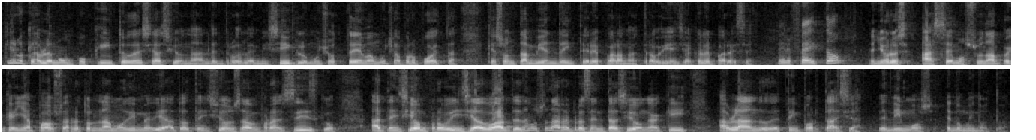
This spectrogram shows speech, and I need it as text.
quiero que hablemos un poquito de ese accionar dentro del hemiciclo, muchos temas, muchas propuestas que son también de interés para nuestra audiencia. ¿Qué le parece? Perfecto. Señores, hacemos una pequeña pausa, retornamos de inmediato. Atención San Francisco, atención provincia de Duarte. Tenemos una representación aquí hablando de esta importancia. Venimos en un minuto.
